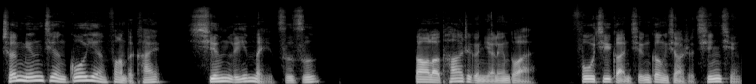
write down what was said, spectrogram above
陈明见郭燕放得开。心里美滋滋。到了他这个年龄段，夫妻感情更像是亲情，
